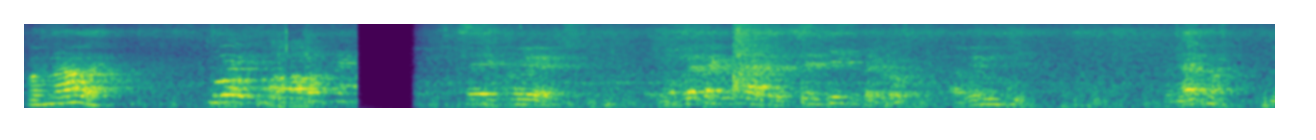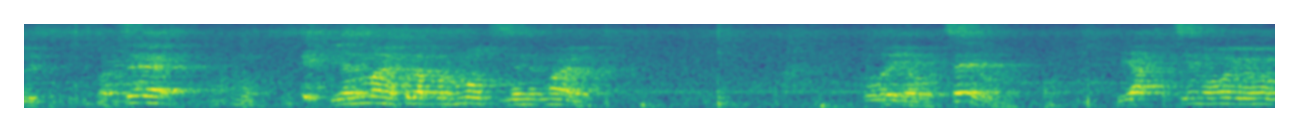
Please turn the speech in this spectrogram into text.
Погнали? Це як ви. Ну, ви так знаєте, це діти так роблять, а ви не діти. Понятно? Тобто, оце, ну, я не маю куди прогнутися, я не маю. Коли я оце роблю, я цією ногою його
